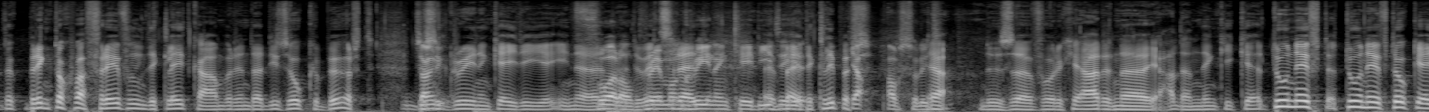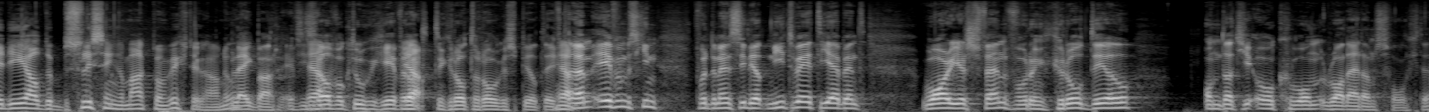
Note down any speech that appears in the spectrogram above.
dat brengt toch wat vrevel in de kleedkamer. En dat is ook gebeurd tussen Dank, Green en KD in eh, vooral de wedstrijd Green en KD eh, tegen... bij de Clippers. Ja, absoluut. Ja, dus eh, vorig jaar, en, eh, ja, dan denk ik... eh, toen, heeft, toen heeft ook KD al de beslissing gemaakt om weg te gaan. Hoor. Blijkbaar. Heeft hij Ja. zelf ook toegegeven dat het een grote rol gespeeld heeft. Ehm, even misschien voor de mensen die dat niet weten. Jij bent Warriors-fan voor een groot deel omdat je ook gewoon Ron Adams volgt. Hè?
